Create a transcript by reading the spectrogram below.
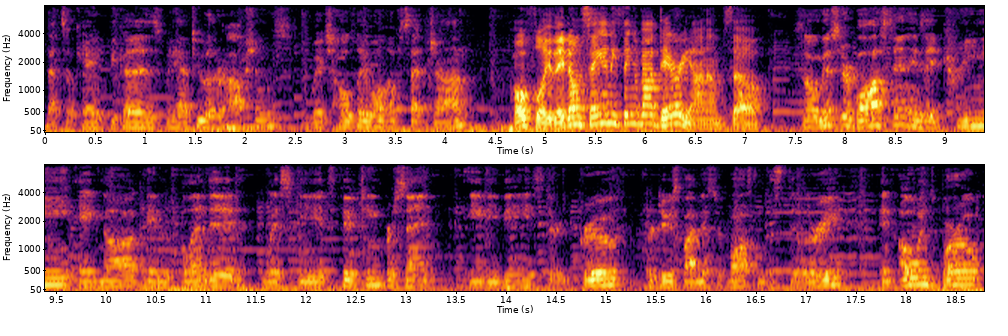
that's okay because we have two other options, which hopefully won't upset John. Hopefully, they don't say anything about dairy on them, so. So Mr. Boston is a creamy eggnog made with blended whiskey. It's 15% ABV, it's 30 proof, produced by Mr. Boston Distillery in Owensboro,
